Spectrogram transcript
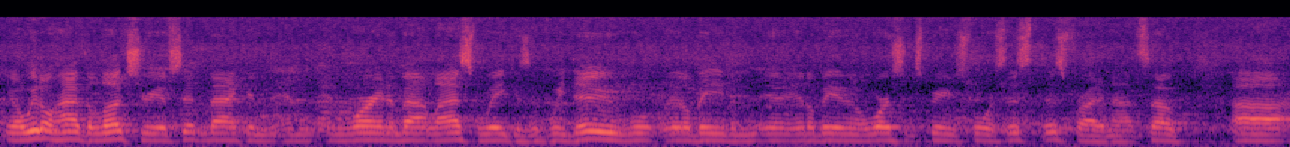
you know we don't have the luxury of sitting back and, and, and worrying about last week, because if we do, we'll, it'll be even it'll be even a worse experience for us this this Friday night. So uh,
